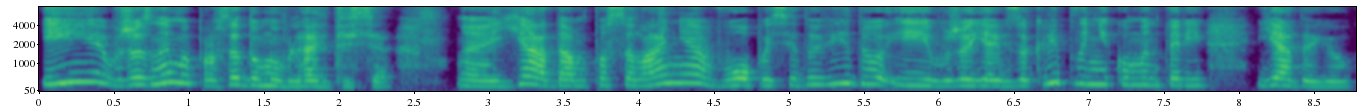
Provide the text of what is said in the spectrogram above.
і вже з ними про все домовляйтеся. Е, Я дам посилання в описі до відео, і вже є в закріплені коментарі. Я даю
